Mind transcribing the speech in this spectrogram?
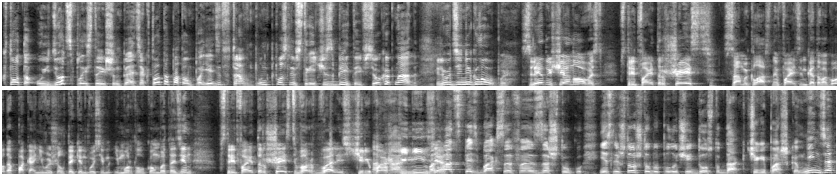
кто-то уйдет с PlayStation 5, а кто-то потом поедет в травмпункт после встречи с битой. Все как надо. Люди не глупы. Следующая новость. Street Fighter 6, самый классный файтинг этого года, пока не вышел Tekken 8 и Mortal Kombat 1, в Street Fighter 6 ворвались черепашки Ага, По ниндзя. 25 баксов э, за штуку. Если что, чтобы получить доступ, да, к черепашкам ниндзя,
